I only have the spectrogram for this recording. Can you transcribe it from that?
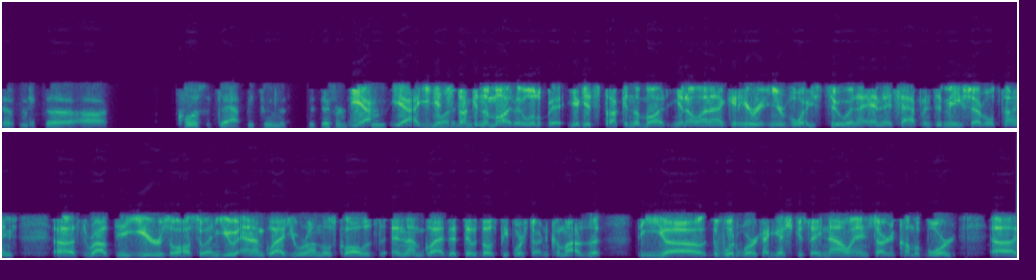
to make the uh, close the gap between the, the different Yeah, groups. yeah, you, You know get what I stuck mean? in the mud a little bit. You get stuck in the mud, you know, and I can hear it in your voice too. And and it's happened to me several times uh, throughout the years also. And you and I'm glad you were on those calls, and I'm glad that th- those people are starting to come out of the the uh, the woodwork, I guess you could say now, and starting to come aboard uh,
